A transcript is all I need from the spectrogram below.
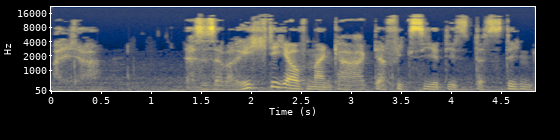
Alter, das ist aber richtig auf meinen Charakter fixiert, dieses, das Ding.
